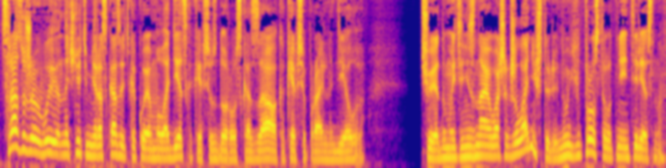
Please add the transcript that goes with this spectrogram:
сразу же вы начнете мне рассказывать, какой я молодец, как я все здорово сказал, как я все правильно делаю. Что, я думаете, не знаю ваших желаний, что ли? Ну, просто вот мне интересно.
